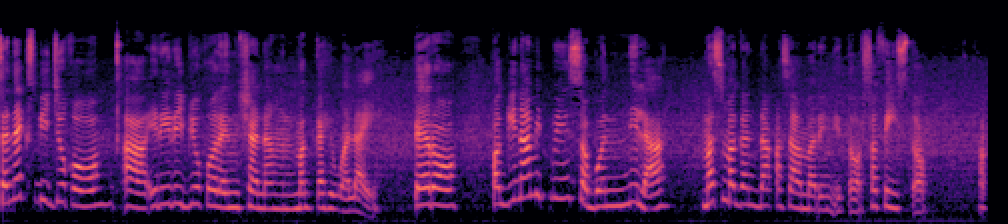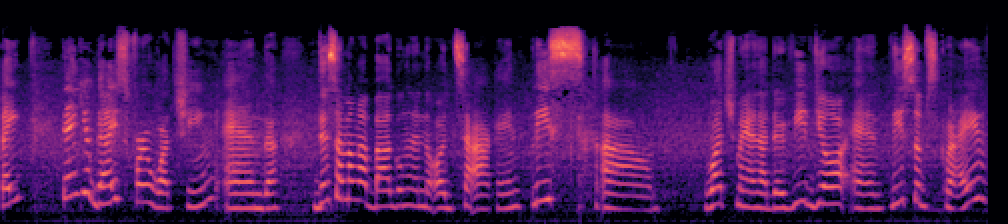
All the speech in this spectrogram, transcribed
sa next video ko, uh, i-review ko rin siya ng magkahiwalay. Pero, pag ginamit mo yung sabon nila, mas maganda kasama rin ito sa face to. Okay? Thank you guys for watching. And, dun sa mga bagong nanood sa akin, please, uh, watch my another video and please subscribe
